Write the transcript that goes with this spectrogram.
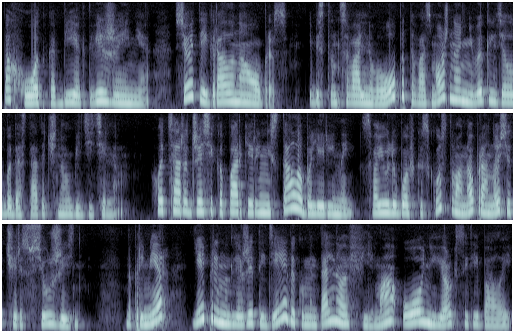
Походка, бег, движение – все это играло на образ, и без танцевального опыта, возможно, не выглядело бы достаточно убедительным. Хоть Сара Джессика Паркер и не стала балериной, свою любовь к искусству она проносит через всю жизнь. Например, ей принадлежит идея документального фильма о Нью-Йорк Сити Балlet,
